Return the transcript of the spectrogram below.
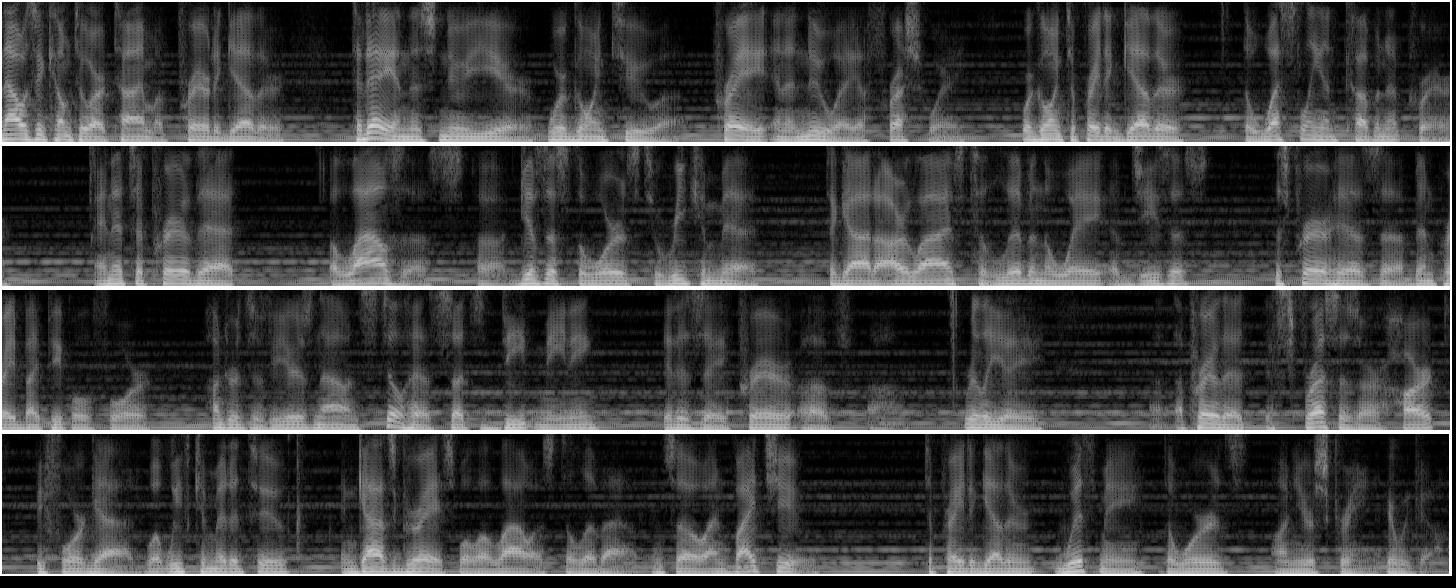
now, as we come to our time of prayer together, today in this new year, we're going to uh, pray in a new way, a fresh way. We're going to pray together the Wesleyan Covenant Prayer. And it's a prayer that allows us, uh, gives us the words to recommit to God our lives to live in the way of Jesus. This prayer has uh, been prayed by people for hundreds of years now and still has such deep meaning. It is a prayer of uh, really a, a prayer that expresses our heart before God, what we've committed to, and God's grace will allow us to live out. And so I invite you to pray together with me the words on your screen. Here we go.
